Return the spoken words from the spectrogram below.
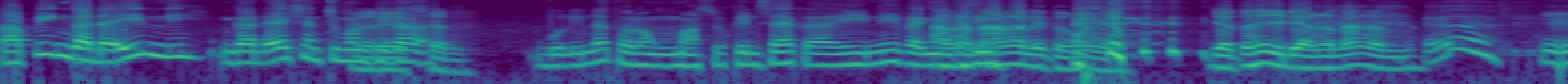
tapi nggak ada ini, nggak ada action, cuman kita action. Bu Linda tolong masukin saya ke ini pengen ke sini. Angan-angan itu namanya. Jatuhnya jadi angan-angan. Iya,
